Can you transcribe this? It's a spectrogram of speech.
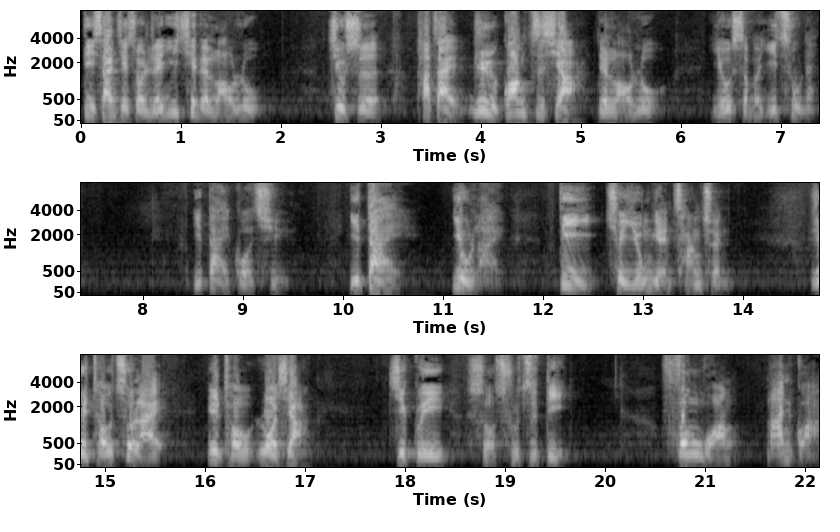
第三节说，人一切的劳碌，就是他在日光之下的劳碌，有什么一处呢？一代过去，一代又来，地却永远长存。日头出来，日头落下，即归所出之地。风往南刮，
